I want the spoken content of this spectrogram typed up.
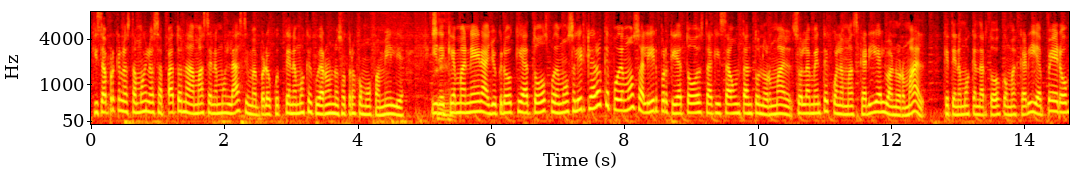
Quizá porque no estamos en los zapatos nada más tenemos lástima, pero tenemos que cuidarnos nosotros como familia. ¿Y de qué manera? Yo creo que ya todos podemos salir. Claro que podemos salir porque ya todo está quizá un tanto normal. Solamente con la mascarilla es lo anormal, que tenemos que andar todos con mascarilla. Pero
